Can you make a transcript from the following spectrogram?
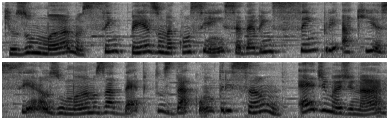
que os humanos sem peso na consciência devem sempre aquecer aos humanos adeptos da contrição. É de imaginar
